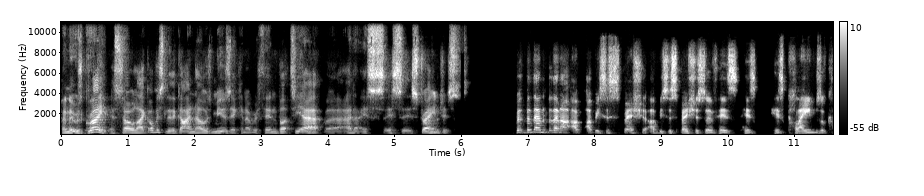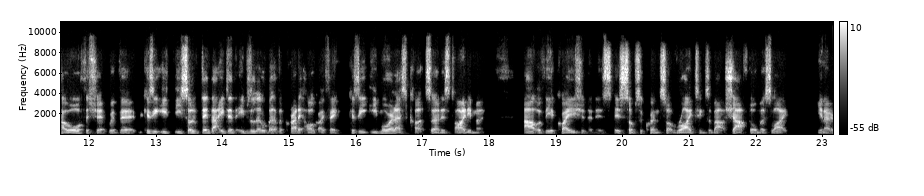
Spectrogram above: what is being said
and it was great. So like obviously the guy knows music and everything, but yeah, uh, it's it's it's strange. It's but but then but then I, I'd be suspicious. I'd be suspicious of his his his claims of co-authorship with the because he, he he sort of did that. He did. He was a little bit of a credit hog, I think, because he he more or less cut Ernest Tidyman out of the equation in his his subsequent sort of writings about Shaft, almost like you know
